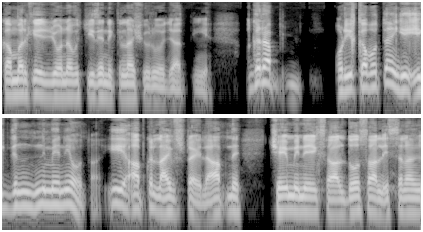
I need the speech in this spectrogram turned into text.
کمر کے جو نا وہ چیزیں نکلنا شروع ہو جاتی ہیں۔ اگر آپ اور یہ کب ہوتا ہے؟ یہ ایک دن میں نہیں ہوتا۔ یہ آپ کا لائف اسٹائل ہے۔ آپ نے چھ مہینے، ایک سال، دو سال اس طرح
